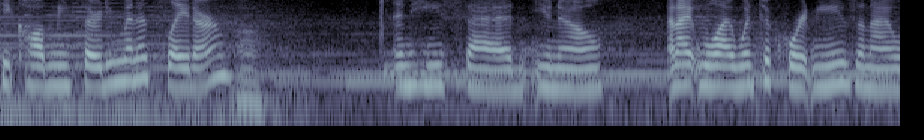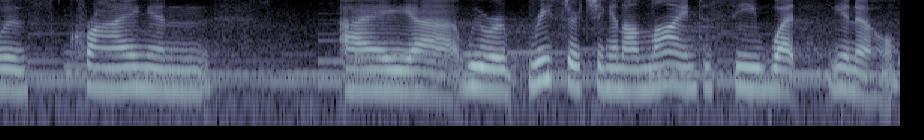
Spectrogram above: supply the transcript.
He called me 30 minutes later. And he said, you know, and I, well, I went to Kourtney's and I was crying and I, uh, we were researching it online to see what, you know,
